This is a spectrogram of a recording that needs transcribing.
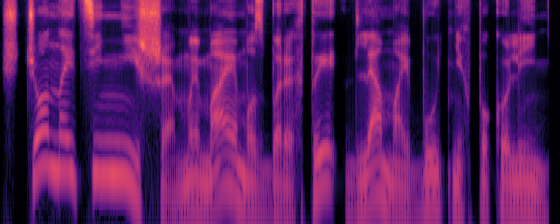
що найцінніше ми маємо зберегти для майбутніх поколінь.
